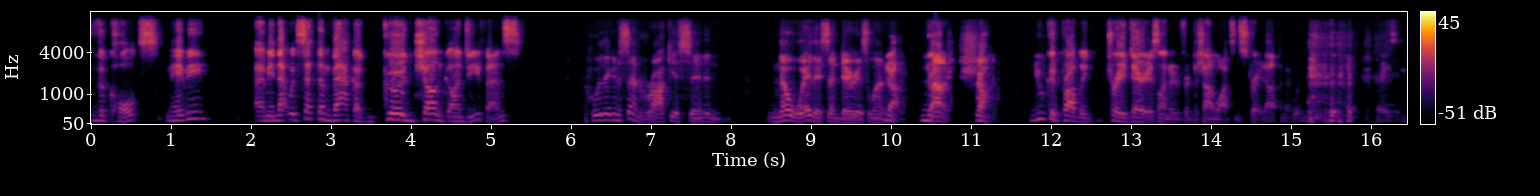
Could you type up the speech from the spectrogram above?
the Colts, maybe. I mean, that would set them back a good chunk on defense. Who are they going to send? Rock Ya-Sin? And no way they send Darius Leonard. No, no. Not a shot. You could probably trade Darius Leonard for Deshaun Watson straight up, and it wouldn't be crazy.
